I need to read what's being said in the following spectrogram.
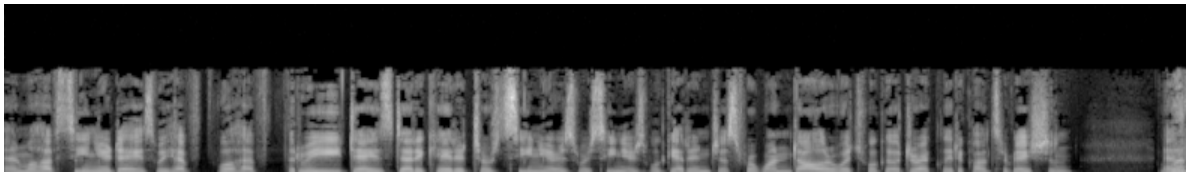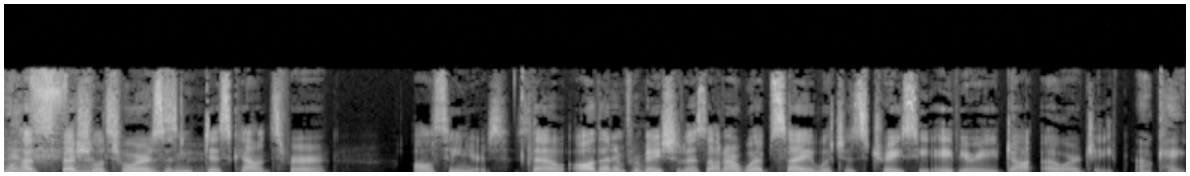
and we'll have senior days. We have we'll have three days dedicated to seniors, where seniors will get in just for one dollar, which will go directly to conservation, and What we'll have special tours and discounts for all seniors. So all that information is on our website, which is tracyaviary.org. Okay,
